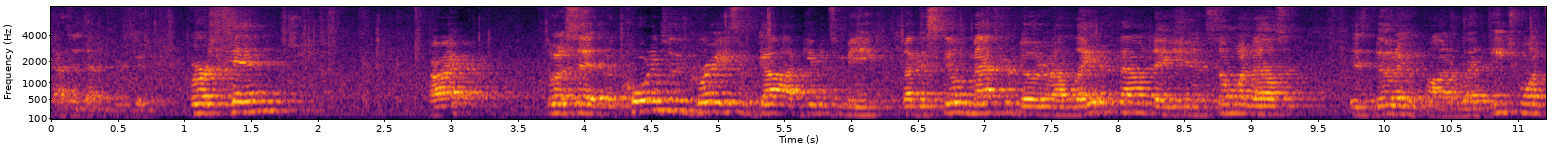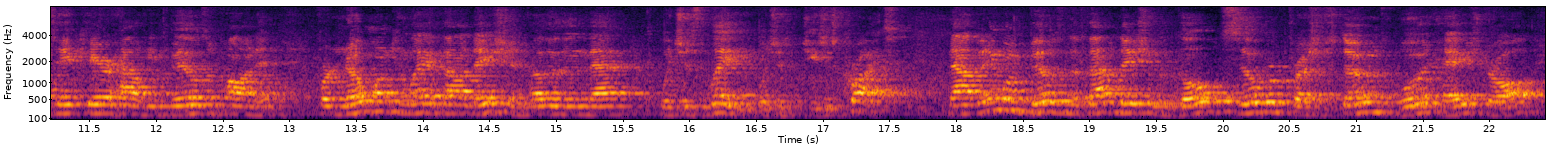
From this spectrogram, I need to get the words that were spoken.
that's it, that's very good. Verse 10, all right? So it says, according to the grace of God given to me, like a skilled master builder, I laid a foundation and someone else is building upon it. Let each one take care how he builds upon it. For no one can lay a foundation other than that which is laid, which is Jesus Christ. Now, if anyone builds in the foundation with gold, silver, precious stones, wood, hay, straw,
